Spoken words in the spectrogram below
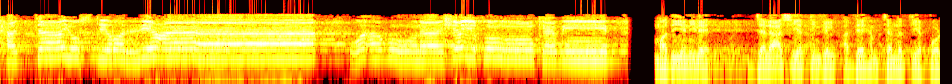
حتى يصدر الرعاء وأبونا شيخ كبير മദിയനിലെ ജലാശയത്തിങ്കിൽ അദ്ദേഹം ചെന്നെത്തിയപ്പോൾ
